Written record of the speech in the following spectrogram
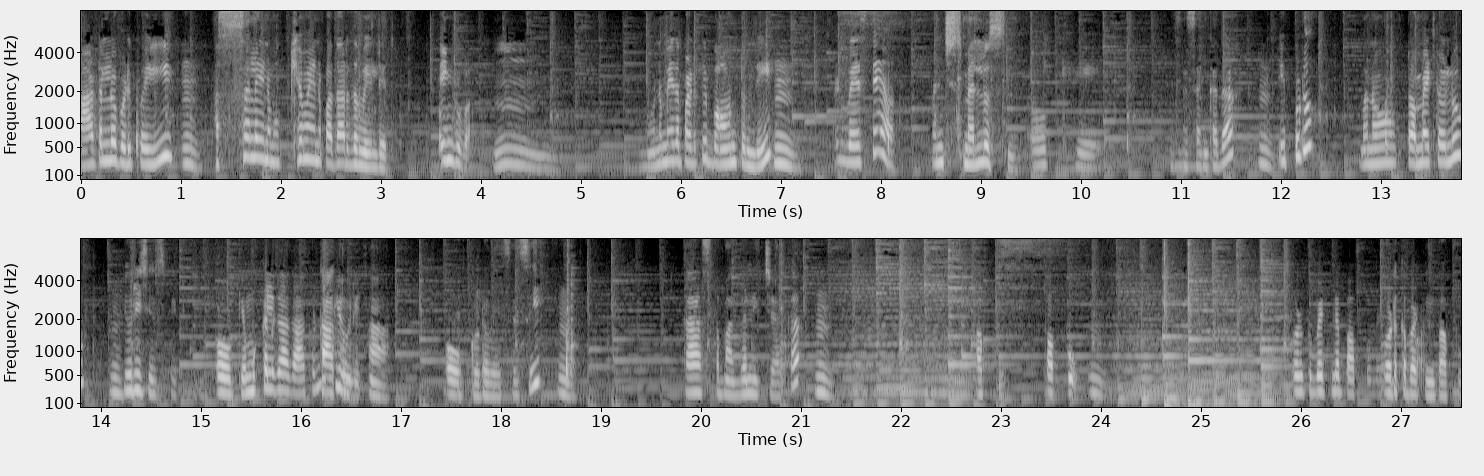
మాటల్లో పడిపోయి. అస్సలైన ముఖ్యమైన పదార్థం వేయలేదు ఇంగువ నూనె మీద పడితే బాగుంటుంది వేస్తే మంచి స్మెల్ వస్తుంది ఓకే వేసేసాం కదా. ఇప్పుడు మనం టొమాటోలు. ప్యూరీ చేసి పెట్టుకున్నాం ఓకే ముక్కలుగా కాకుండా ప్యూరీ ఓ కూడా వేసేసి. కాస్త మగ్గనిచ్చాక. పప్పు పప్పు. ఉడకబెట్టిన పప్పు. ఉడకబట్టిన పప్పు.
